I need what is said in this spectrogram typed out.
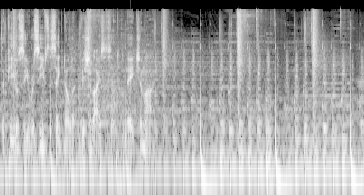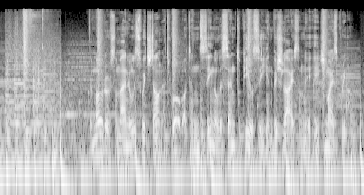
The PLC receives the signal and visualizes it on the HMI. The motors are manually switched on at the robot and signal is sent to PLC and visualized on the HMI screen.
